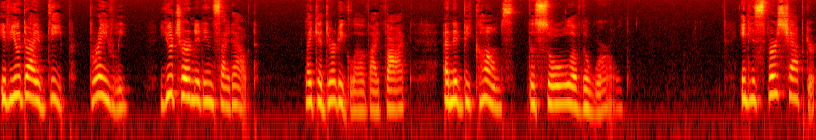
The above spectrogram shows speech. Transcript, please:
If you dive deep, bravely, you turn it inside out. Like a dirty glove, I thought, and it becomes the soul of the world. In his first chapter,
